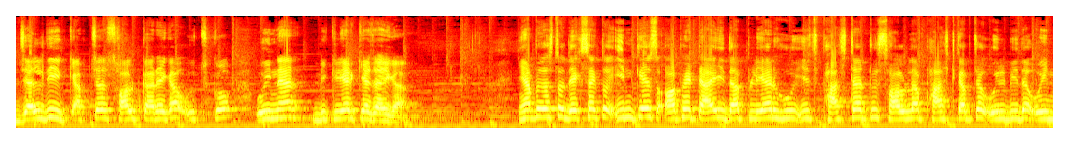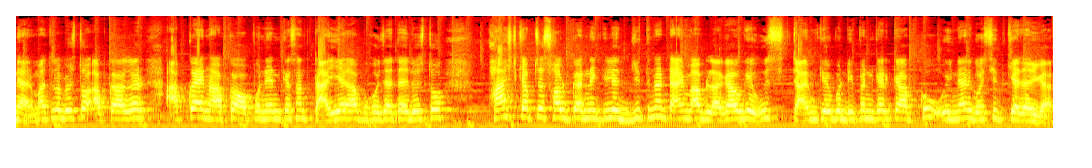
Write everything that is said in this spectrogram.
जल्दी कैप्चर सॉल्व करेगा, उसको विनर डिक्लेयर किया जाएगा। यहाँ पे दोस्तों देख सकते हो in case of a tie the player who is faster to solve the fast capture will be the winner मतलब दोस्तों आपका अगर आपका ना आपका ओपोनेंट के साथ टाई अप हो जाता है दोस्तों फास्ट कैप्चर सॉल्व करने के लिए जितना टाइम आप लगाओगे उस टाइम के ऊपर डिपेंड करके आपको विनर घोषित किया जाएगा।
